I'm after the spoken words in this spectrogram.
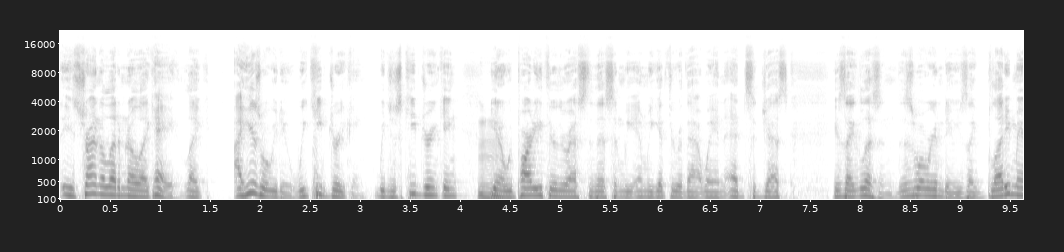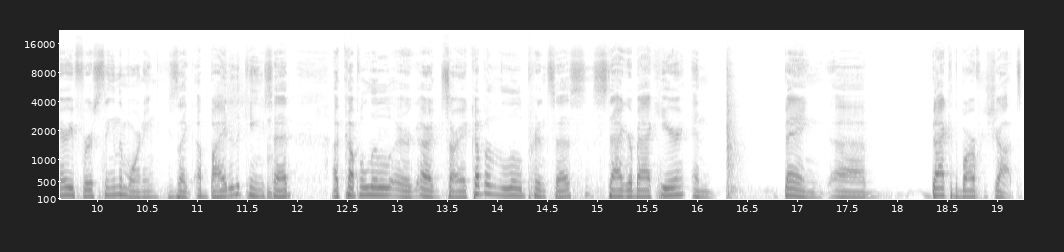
he's trying to let him know, like, hey, like, I here's what we do: we keep drinking. We just keep drinking. You know, we party through the rest of this, and we and we get through it that way. And Ed suggests, he's like, listen, this is what we're gonna do. He's like, Bloody Mary first thing in the morning. He's like, a bite of the king's head, a couple little, or, uh, sorry, a couple of the little princess. Stagger back here, and bang, uh, back at the bar for shots.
